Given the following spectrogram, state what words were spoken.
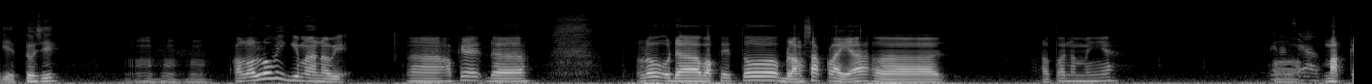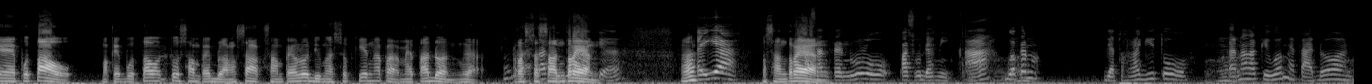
gitu sih. Kalau lu Wi gimana Wi? Nah, oke, the lu udah waktu itu belangsak lah ya eh apa namanya? Finansial. Eh, make putau. Make putau tuh sampai belangsak, sampai lu dimasukin apa? Metadon enggak? Tapi pesantren. Hah? Eh, iya Pesantren. pesantren dulu pas udah nikah gua kan jatuh lagi tuh Heeh. karena laki gua metadon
